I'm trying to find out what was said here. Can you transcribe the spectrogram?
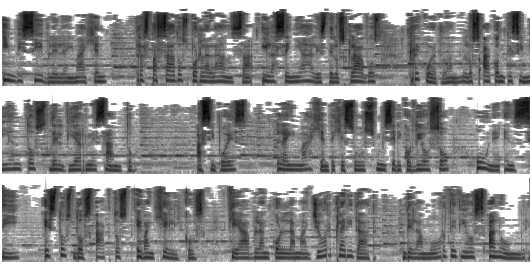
invisible la imagen, traspasados por la lanza y las señales de los clavos, recuerdan los acontecimientos del Viernes Santo. Así pues, la imagen de Jesús misericordioso une en sí estos dos actos evangélicos que hablan con la mayor claridad del amor de Dios al hombre.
